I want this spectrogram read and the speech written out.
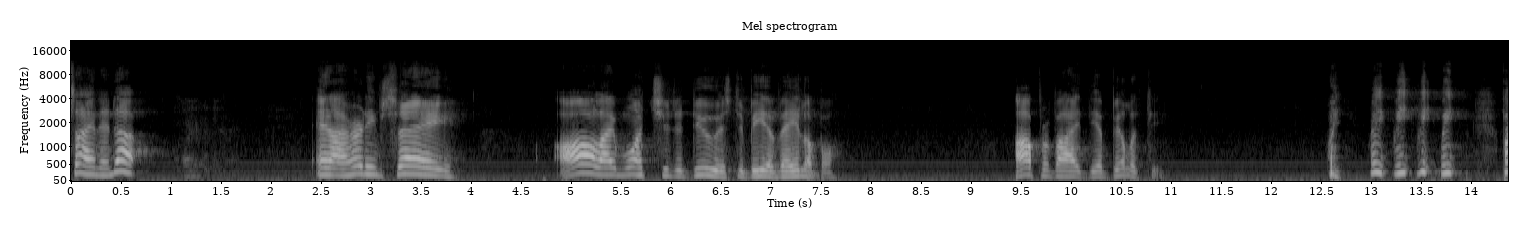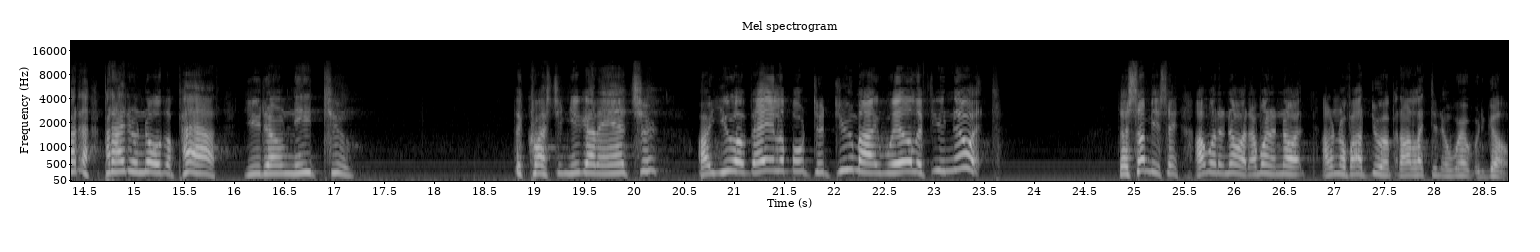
signing up. And I heard him say, All I want you to do is to be available. I'll provide the ability. Wait, wait, wait, wait, wait. But, uh, but I don't know the path. You don't need to. The question you got to answer are you available to do my will if you knew it? There's some of you saying, I want to know it. I want to know it. I don't know if I'll do it, but I'd like to know where it would go.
